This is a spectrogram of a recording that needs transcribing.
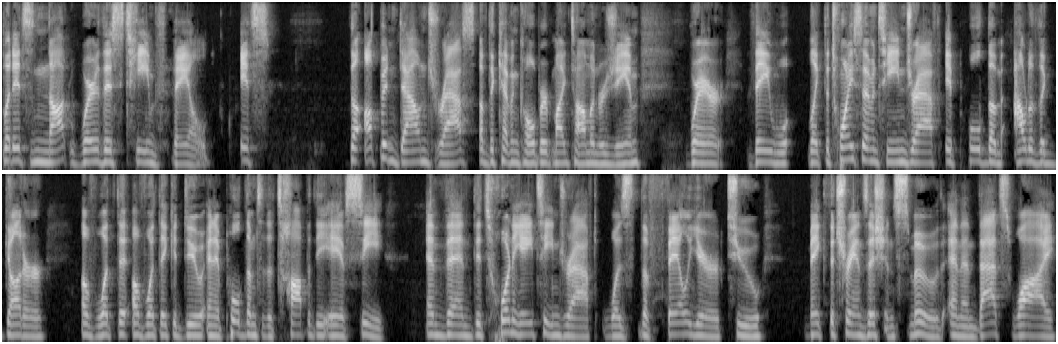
but it's not where this team failed. It's the up and down drafts of the Kevin Colbert, Mike Tomlin regime, where they w- like the 2017 draft, it pulled them out of the gutter of what the of what they could do, and it pulled them to the top of the AFC. And then the 2018 draft was the failure to make the transition smooth, and then that's why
